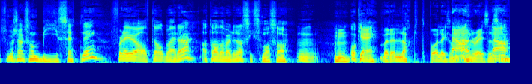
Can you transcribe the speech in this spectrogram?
som en slags sånn bisetning, for det gjør alltid alt verre, at det hadde vært rasisme også. Ok. Bare lagt på liksom Ja, and racism. ja.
